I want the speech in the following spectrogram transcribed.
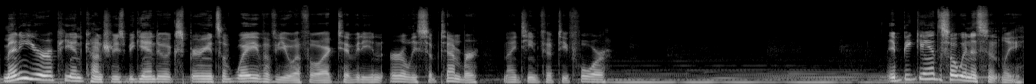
Many European countries began to experience a wave of UFO activity in early September 1954. It began so innocently,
